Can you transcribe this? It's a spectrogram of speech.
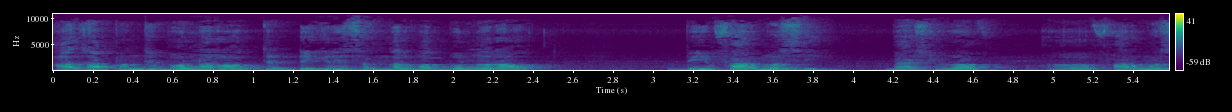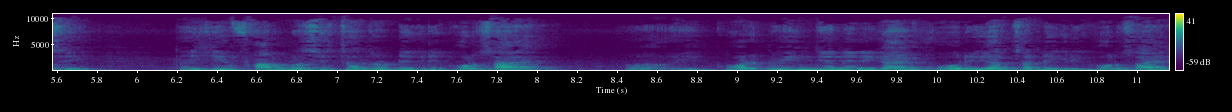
आज आपण जे बोलणार आहोत ते डिग्री संदर्भात बोलणार आहोत. B pharmacy bachelor of pharmacy तर ही फार्मसीचा जो डिग्री कोर्स आहे इक्वल टू इंजिनिअरिंग आहे. फोर इयर्सचा डिग्री कोर्स आहे.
